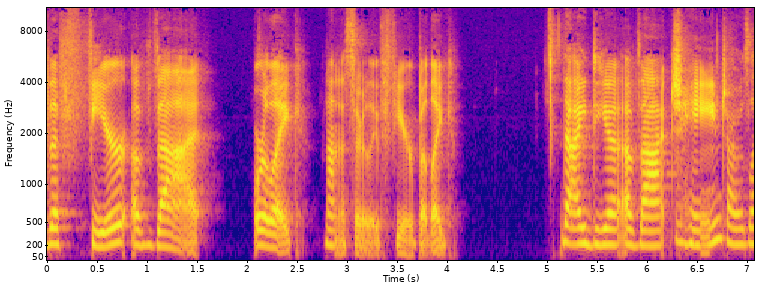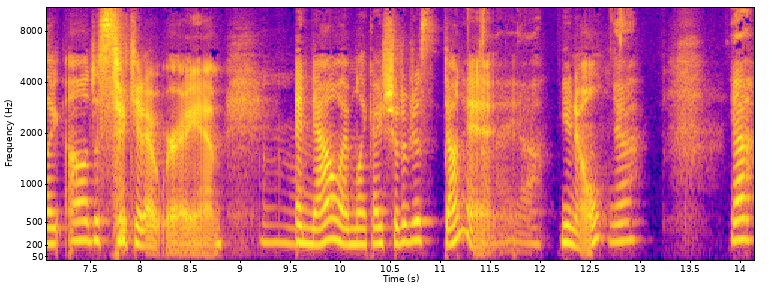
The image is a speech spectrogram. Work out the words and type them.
the fear of that, or like not necessarily the fear, but like the idea of that Mhm. change, I was like, I'll just stick it out where I am. Mm-hmm. And now I'm like, I should have just done it, yeah. you know? Yeah. Yeah,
